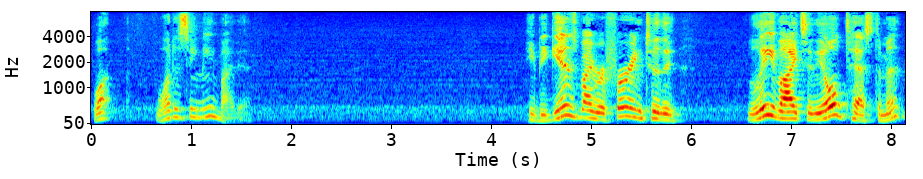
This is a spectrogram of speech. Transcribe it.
What, what does he mean by that? He begins by referring to the Levites in the Old Testament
